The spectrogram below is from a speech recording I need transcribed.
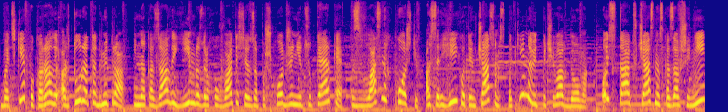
Батьки покарали Артура та Дмитра і наказали їм розрахуватися за пошкоджені цукерки з власних коштів. А Сергійко тим часом спокійно відпочивав вдома. Ось так, вчасно сказавши ні,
